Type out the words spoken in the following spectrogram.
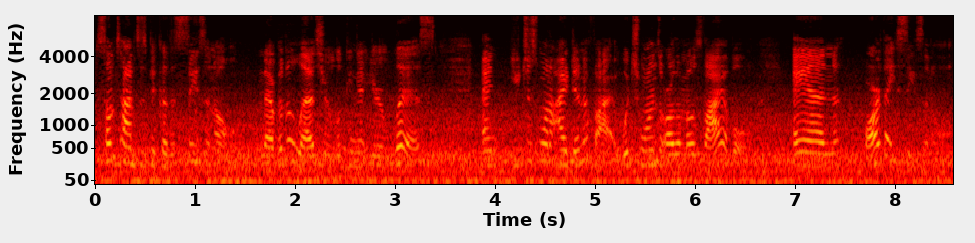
sometimes it's because it's seasonal. Nevertheless, you're looking at your list and you just want to identify which ones are the most viable and are they seasonal?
